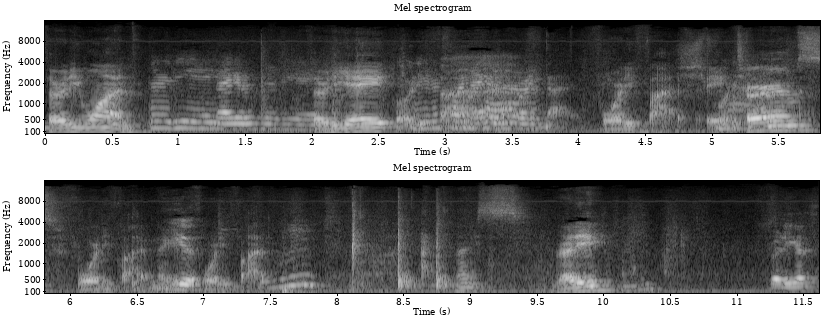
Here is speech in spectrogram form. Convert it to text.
thirty-one. 31, Thirty-eight. Negative thirty-eight. 38, Negative Forty-five. Negative forty-five. 45. Eight terms, 45, 45. Nice. Ready? Ready, guys?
